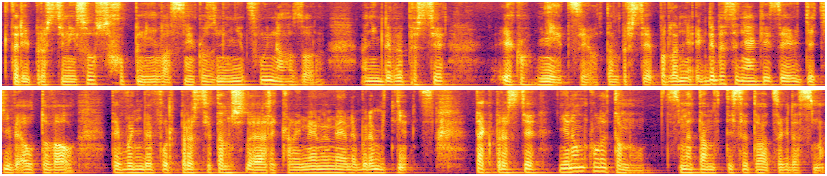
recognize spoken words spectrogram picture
který prostě nejsou schopní vlastně jako změnit svůj názor. A nikdy by prostě jako nic, jo. Tam prostě, podle mě, i kdyby se nějaký z jejich dětí vyautoval, tak oni by furt prostě tam šli a říkali, ne, ne, ne, nebude mít nic. Tak prostě jenom kvůli tomu jsme tam v té situaci, kde jsme.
